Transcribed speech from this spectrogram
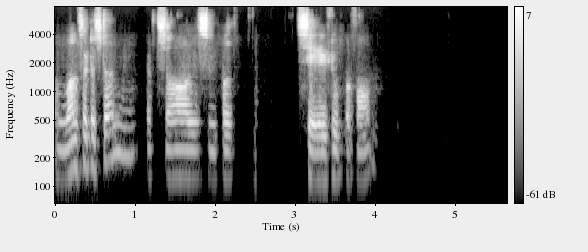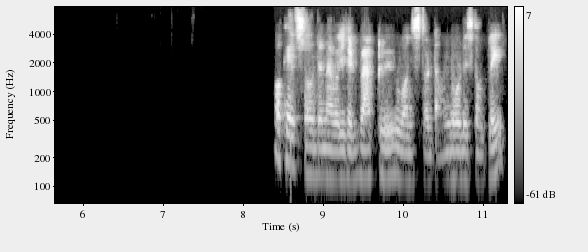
And once it is done, it's all simple sale to perform. Okay, so then I will get back to you once the download is complete.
